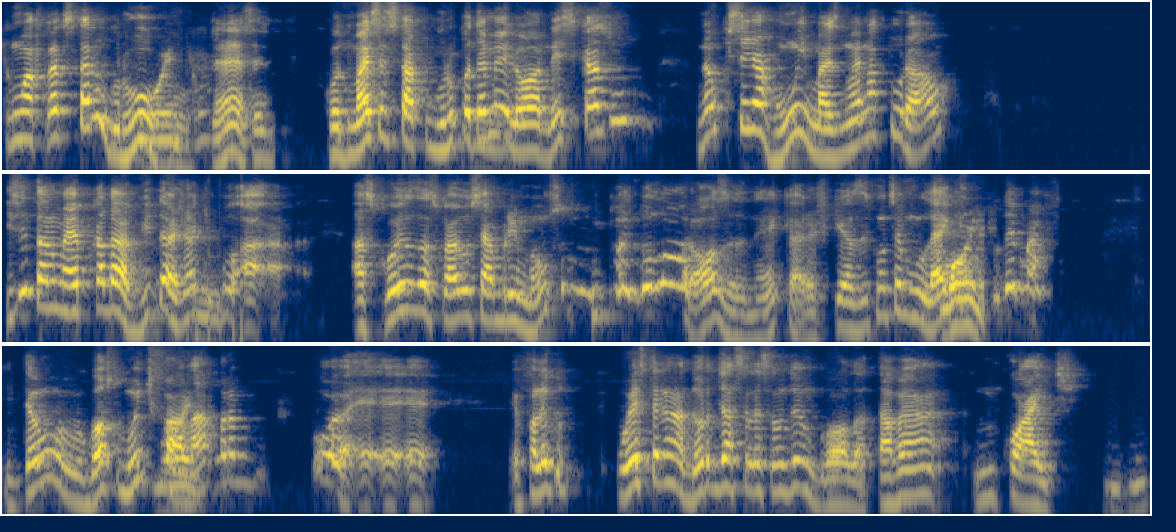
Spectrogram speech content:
que um atleta está no grupo. Né? Você, quanto mais você está com o grupo, até melhor. Nesse caso, não que seja ruim, mas não é natural. E você está numa época da vida já, tipo, a, as coisas das quais você abre mão são muito mais dolorosas, né, cara? Acho que às vezes quando você é moleque, tudo é mais. Então, eu gosto muito de falar para. É, é, é... Eu falei que o ex-treinador da seleção de Angola estava em Kuwait. Uhum.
